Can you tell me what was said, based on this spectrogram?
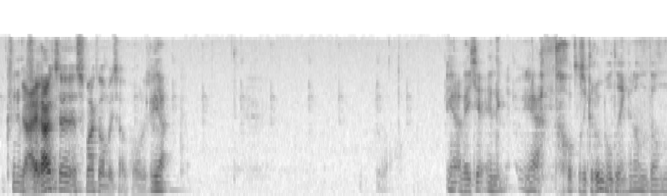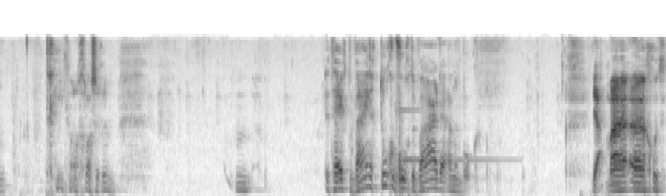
Ik vind hem Ja, hij ruikt eh, en smaakt wel een beetje alcoholisch. Ja. Ja, weet je, en ja, god, als ik rum wil drinken, dan, dan drink ik wel een glas rum. Het heeft weinig toegevoegde waarde aan een bok. Ja, maar eh, goed,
